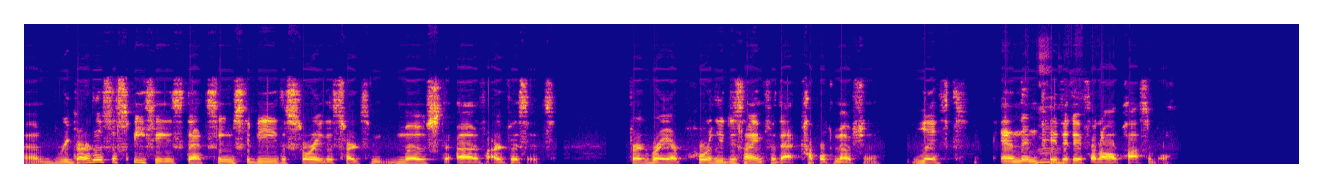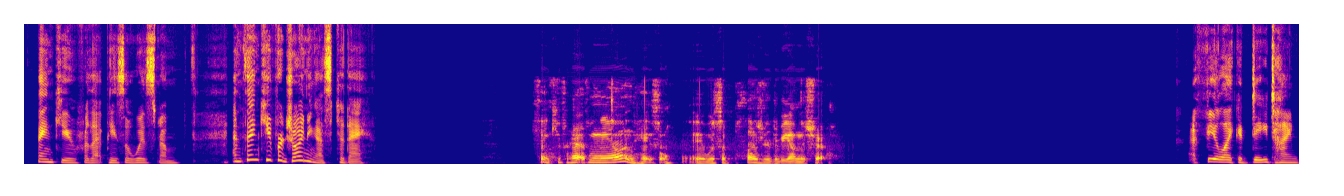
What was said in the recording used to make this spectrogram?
Uh, regardless of species, that seems to be the story that starts most of our visits. Vertebrae are poorly designed for that coupled motion lift, and then Mm. pivot if at all possible. Thank you for that piece of wisdom. And thank you for joining us today. Thank you for having me on, Hazel. It was a pleasure to be on the show. I feel like a daytime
